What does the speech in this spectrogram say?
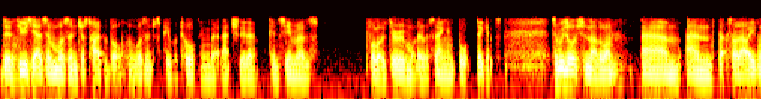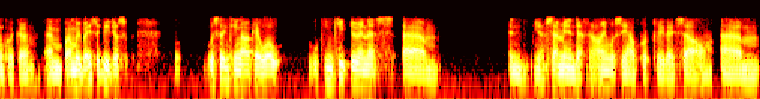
the enthusiasm wasn't just hyperbole. It wasn't just people talking, but actually the consumers followed through in what they were saying and bought tickets. So we launched another one, um, and that sold out even quicker. And, and we basically just was thinking, okay, well, we can keep doing this. Um, in, you know, semi indefinitely. We'll see how quickly they sell. Um,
